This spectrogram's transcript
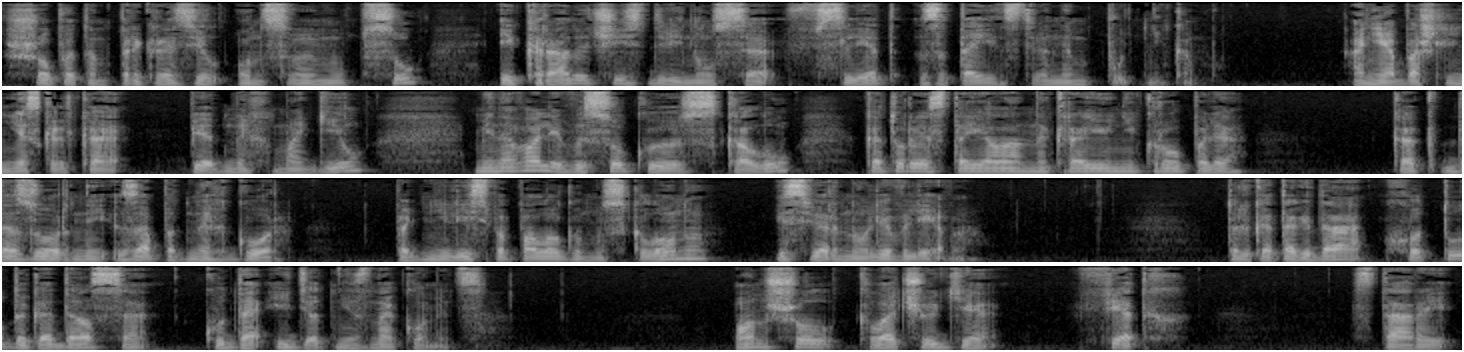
Шепотом пригрозил он своему псу и, крадучись, двинулся вслед за таинственным путником. Они обошли несколько бедных могил, миновали высокую скалу, которая стояла на краю некрополя, как дозорный западных гор, поднялись по пологому склону и свернули влево. Только тогда Хоту догадался, куда идет незнакомец. Он шел к лачуге Фетх, старой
